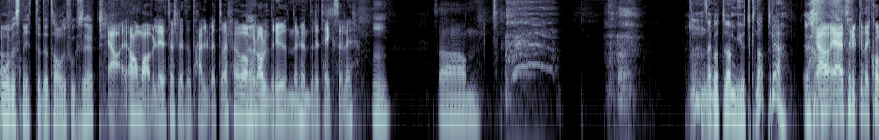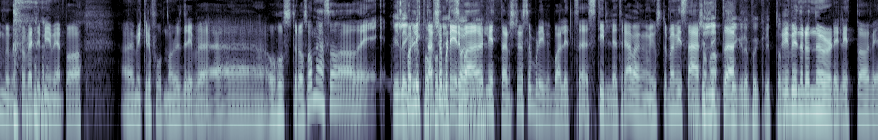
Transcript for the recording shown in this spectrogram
Over snittet detaljfokusert. ja, Han var vel rett og slett et helvete, vel. Det var Ja. vel aldri under 100 takes heller. Mm. Så um, Mm, det er godt det var mute-knapp, tror jeg. Ja, jeg tror ikke det kommer med så veldig mye med på eh, mikrofonen når du driver eh, og hoster og sånn. Ja. Så for lytteren så blir bare, så blir vi bare litt eh, stille, tror jeg, hver gang vi hoster. Men hvis det er sånn at vi begynner å nøle litt, og vi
